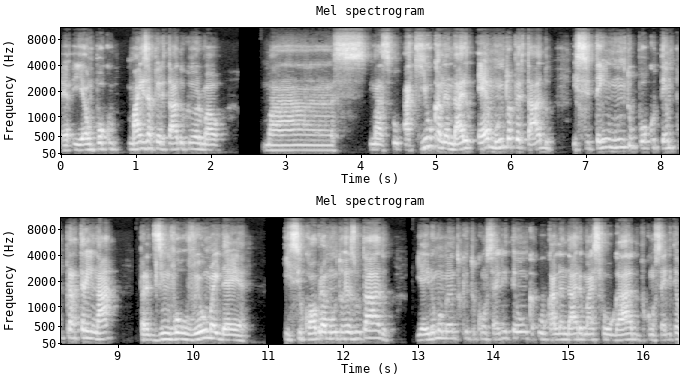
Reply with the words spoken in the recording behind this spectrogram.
é, e é um pouco mais apertado que o normal, mas, mas aqui o calendário é muito apertado e se tem muito pouco tempo para treinar, para desenvolver uma ideia e se cobra muito resultado. E aí no momento que tu consegue ter um, o calendário mais folgado, tu consegue ter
